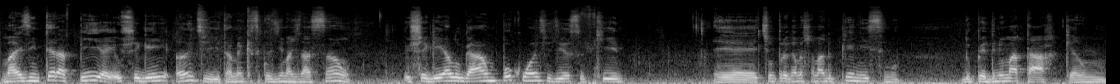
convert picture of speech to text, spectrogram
mas em terapia eu cheguei antes, e também com essa coisa de imaginação, eu cheguei a lugar um pouco antes disso, que é, tinha um programa chamado Pianíssimo, do Pedrinho Matar, que era um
